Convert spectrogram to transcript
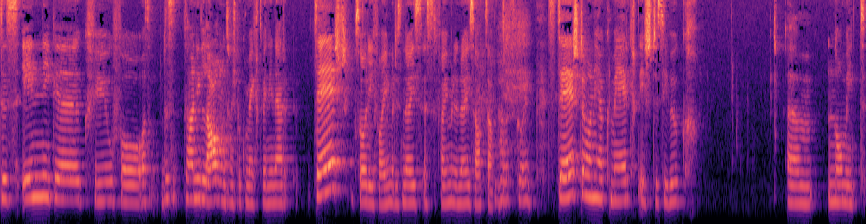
das innige Gefühl von, also das, das habe ich lange zum Beispiel gemerkt, wenn ich dann Zuerst, sorry, ich fange immer, ein neues, ich fange immer einen neuen Satz an. Alles gut. Das Erste, was ich gemerkt habe, ist, dass ich wirklich ähm, noch mit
